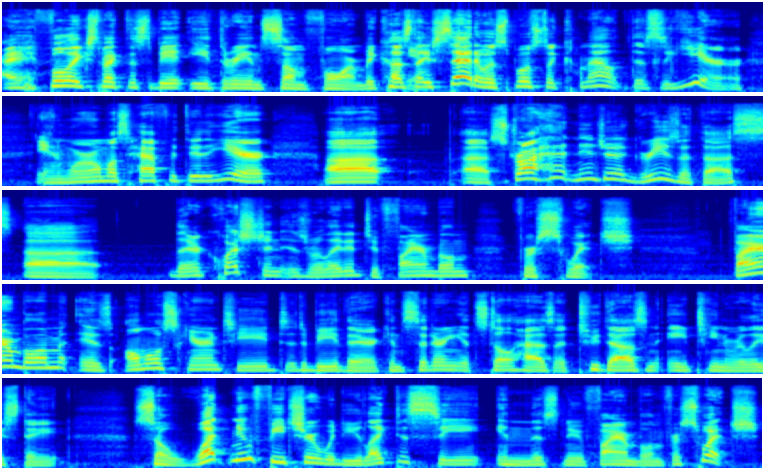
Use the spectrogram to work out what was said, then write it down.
I- fully expect this to be at E3 in some form because they said it was supposed to come out this year, and we're almost halfway through the year. Uh, uh, Straw Hat Ninja agrees with us. Uh, their question is related to Fire Emblem for Switch. Fire Emblem is almost guaranteed to be there considering it still has a 2018 release date. So, what new feature would you like to see in this new Fire Emblem for Switch?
